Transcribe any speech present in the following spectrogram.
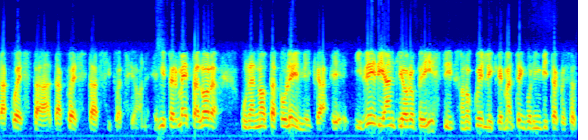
da questa, da questa situazione. E mi permetta allora una nota polemica. Eh, I veri anti-europeisti sono quelli che mantengono in vita questa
